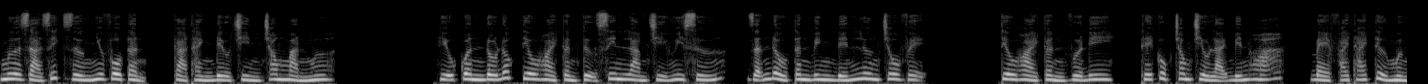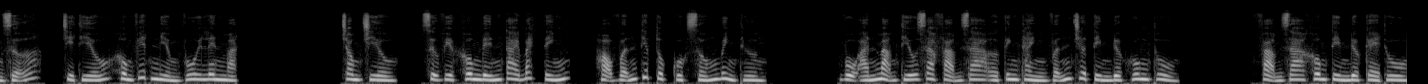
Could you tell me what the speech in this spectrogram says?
mưa giả dích dường như vô tận, cả thành đều chìm trong màn mưa. Hiệu quân đô đốc Tiêu Hoài Cần tự xin làm chỉ huy sứ, dẫn đầu tân binh đến Lương Châu vệ. Tiêu Hoài Cần vừa đi, thế cục trong triều lại biến hóa, bè phái thái tử mừng rỡ, chỉ thiếu không viết niềm vui lên mặt. Trong triều sự việc không đến tai bách tính, họ vẫn tiếp tục cuộc sống bình thường. Vụ án mạng thiếu gia Phạm gia ở Kinh Thành vẫn chưa tìm được hung thủ. Phạm gia không tìm được kẻ thù,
